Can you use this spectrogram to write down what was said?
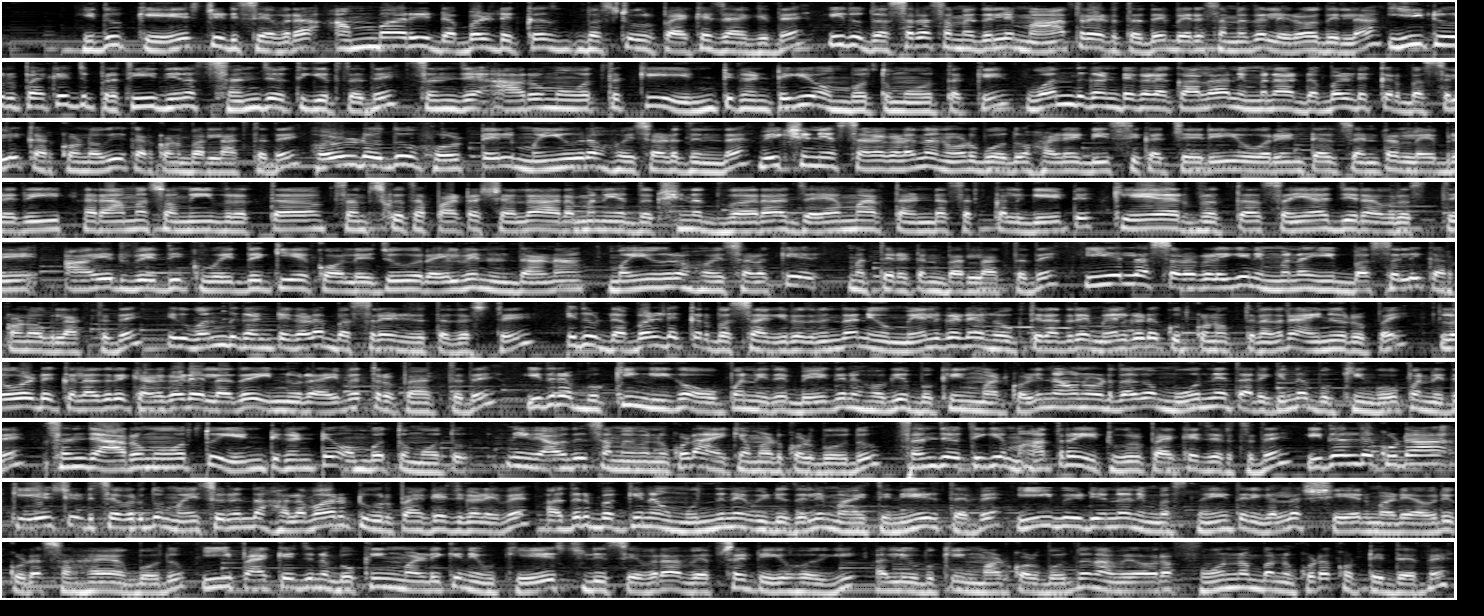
ಇದು K S T D C ಅವರ Ambari double decker bus tour package ಆಗಿದೆ. ಇದು ದಸರಾ ಸಮಯದಲ್ಲಿ ಮಾತ್ರ ಇರ್ತದೆ, ಬೇರೆ ಸಮಯದಲ್ಲಿ ಇರೋದಿಲ್ಲ. ಈ ಟೂರ್ ಪ್ಯಾಕೇಜ್ ಪ್ರತಿದಿನ ಸಂಜೆ ಹೊತ್ತಿಗೆ ಇರ್ತದೆ. ಸಂಜೆ ಆರು ಮೂವತ್ತಕ್ಕೆ ಎಂಟು ಗಂಟೆಗೆ ಒಂಬತ್ತು ಮೂವತ್ತಕ್ಕೆ. ಒಂದು ಗಂಟೆಗಳ ಕಾಲ ನಿಮ್ಮನ್ನ ಡಬಲ್ ಡೆಕ್ಕರ್ ಬಸ್ ಅಲ್ಲಿ ಕರ್ಕೊಂಡು ಹೋಗಿ ಕರ್ಕೊಂಡು ಬರಲಾಗ್ತದೆ. ಹೊರಡೋದು ಹೋಟೆಲ್ ಮಯೂರ ಹೊಯ್ಸಳದಿಂದ. ವೀಕ್ಷಣೀಯ ಸ್ಥಳಗಳನ್ನ ನೋಡಬಹುದು ಹಳೆ ಡಿಸಿ ಕಚೇರಿ, ಓರಿಯೆಂಟಲ್ ಸೆಂಟ್ರಲ್ ಲೈಬ್ರರಿ, ರಾಮಸ್ವಾಮಿ ವೃತ್ತ, ಸಂಸ್ಕೃತ ಪಾಠಶಾಲಾ, ಅರಮನೆಯ ದಕ್ಷಿಣ ದ್ವಾರ, ಜಯಮಾರ್ ತಂಡ ಸರ್ಕಲ್ ಗೇಟ್ ಕೆಆರ್ ವೃತ್ತ, ಸಯಾಜಿರಾವ್ ರಸ್ತೆ, ಆಯುರ್ವೇದಿಕ್ ವೈದ್ಯಕೀಯ ಕಾಲೇಜು, ರೈಲ್ವೆ ನಿಲ್ದಾಣ, ಮಯೂರ ಹೊಯ್ಸಳಕ್ಕೆ ಮತ್ತೆ ರಿಟರ್ನ್ ಬರಲಾಗ್ತದೆ. ಈ ಎಲ್ಲ ಸ್ಥಳಗಳಿಗೆ ನಿಮ್ಮನ್ನ ಈ ಬಸ್ ಅಲ್ಲಿ ಕರ್ಕೊಂಡು ಹೋಗ್ಲಾಗ್ತದೆ. ಇದು ಒಂದು ಗಂಟೆಗಳ ಬಸ್ ರೈಡ್ ಇರ್ತದೆ ಅಷ್ಟೇ ಇದು ಡಬಲ್ ಡೆಕ್ಕರ್ ಬಸ್ ಆಗಿರೋದ್ರಿಂದ ನೀವು ಮೇಲ್ಗಡೆ ಹೋಗ್ತೀರಾ ಅಂದ್ರೆ ಮೇಲ್ಗಡೆ ಕೂತ್ಕೊಂಡು ಹೋಗ್ತೀರಾ ಅಂದ್ರೆ ಐನೂರು ರೂಪಾಯಿ. ಲೋವರ್ ಡೆಕ್ ಆದ್ರೆ ಕೆಳಗಡೆ ಇಲ್ಲಾದ್ರೆ ಇನ್ನೂರ ಐವತ್ತು ರೂಪಾಯಿ ಆಗ್ತದೆ. ಇದರ ಬುಕ್ಕಿಂಗ್ ಈಗ ಓಪನ್ ಇದೆ. ಬೇಗನೆ ಹೋಗಿ ಬುಕ್ಕಿಂಗ್ ಮಾಡ್ಕೊಳ್ಳಿ. ನಾವು ನೋಡಿದಾಗ ಮೂರನೇ ತಾರೀಕಿಂದ ಬುಕ್ಕಿಂಗ್ ಓಪನ್ ಇದೆ. ಸಂಜೆ ಆರು ಮೂವತ್ತು, ಎಂಟು ಗಂಟೆ ಒಂಬತ್ತು ಮೂವತ್ತು. ನೀವು ಯಾವುದೇ ಸಮಯವನ್ನು ಕೂಡ ಆಯ್ಕೆ ಮಾಡ್ಕೊಳ್ಬಹುದು. ಸಂಜೆ ಹೊತ್ತಿಗೆ ಮಾತ್ರ ಈ ಟೂರ್ ಪ್ಯಾಕೇಜ್ ಇರ್ತದೆ. ಇದಲ್ಲದೆ ಕೂಡ ಕೆ ಎಸ್ ಟಿ ಮೈಸೂರಿಂದ ಹಲವಾರು ಟೂರ್ ಪ್ಯಾಕೇಜ್ಗಳಿವೆ ಅದರ ಬಗ್ಗೆ ನಾವು ಮುಂದಿನ ವಿಡಿಯೋದಲ್ಲಿ ಮಾಹಿತಿ ನೀಡ್ತೇವೆ. ಈ ವಿಡಿಯೋನ ನಿಮ್ಮ ಸ್ನೇಹಿತರಿಗೆಲ್ಲ ಶೇರ್ ಮಾಡಿ ಅವರಿಗೆ ಕೂಡ ಸಹಾಯ ಆಗಬಹುದು ಈ ಪ್ಯಾಕೇಜ್ನ ಬುಕಿಂಗ್ ಮಾಡಲಿಕ್ಕೆ ನೀವು ಕೆ ಎಸ್ ಡಿ ಸಿ ಅವರ ವೆಬ್ಸೈಟ್ಗೆ ಹೋಗಿ, ಅಲ್ಲಿ ಬುಕಿಂಗ್ ಮಾಡ್ಕೊಳ್ಬಹುದು ನಾವು ಅವರ ಫೋನ್ ನಂಬರ್ ಕೂಡ ಕೊಟ್ಟಿದ್ದೇವೆ.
